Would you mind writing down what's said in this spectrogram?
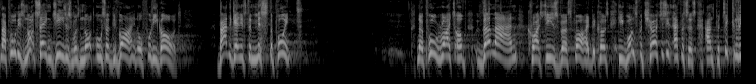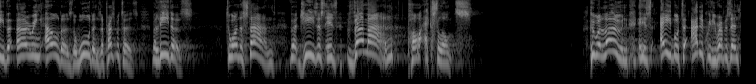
Now, Paul is not saying Jesus was not also divine or fully God. That again is to miss the point. No, Paul writes of the man, Christ Jesus, verse 5, because he wants the churches in Ephesus, and particularly the erring elders, the wardens, the presbyters, the leaders, to understand that Jesus is the man par excellence, who alone is able to adequately represent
